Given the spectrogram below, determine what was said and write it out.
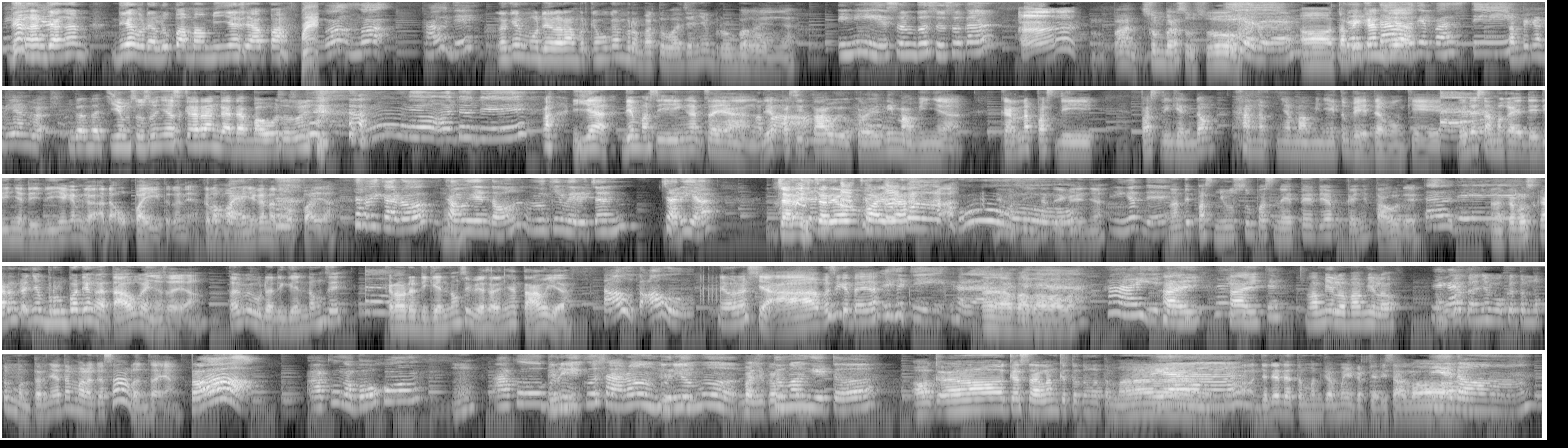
Jangan-jangan dia udah lupa maminya siapa. Enggak, enggak. Tahu deh. Lagian model rambut kamu kan berubah tuh wajahnya berubah kayaknya. Ini sumber susu kan? Apaan? Sumber susu. Iya deh. Oh, tapi Jadi kan tahu dia dia pasti. tapi kan dia nggak nggak nggak cium susunya sekarang nggak ada bau susunya. Enggak ada deh. Ah iya, dia masih ingat sayang. Dia Apa? pasti tahu kalau ini maminya. Karena pas di pas digendong hangatnya maminya itu beda mungkin. Beda sama kayak dedinya. Dedinya kan nggak ada opai gitu kan ya. Kalau Opai. maminya kan ada opai ya. Tapi kalau Hmm. kamu gendong, mungkin Mary-chan cari ya. Cari cari opai ya. Uh. Dia masih ingat deh kayaknya. Ingat deh. Nanti pas nyusu pas nete dia kayaknya tahu deh. Tahu deh. Nah kalau sekarang kayaknya berubah dia nggak tahu kayaknya sayang. Tapi udah digendong sih. Kalau udah digendong sih biasanya tahu ya. Tahu, tahu. Ini orang siapa sih katanya? Jadi, halo. Eh, apa, apa, apa, apa. Hai gitu. Hai, hai. gitu. Mami lo, mami lo. Ya Kamu kan? katanya mau ketemu temen, ternyata malah ke salon sayang. Enggak. Aku nggak bohong. Hmm? Aku pergi ke salon ini ketemu Baju kamu teman kan- gitu. Oh ke, oh, ke salon ketemu teman. Iya. Oh, jadi ada teman kamu yang kerja di salon. Iya dong.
